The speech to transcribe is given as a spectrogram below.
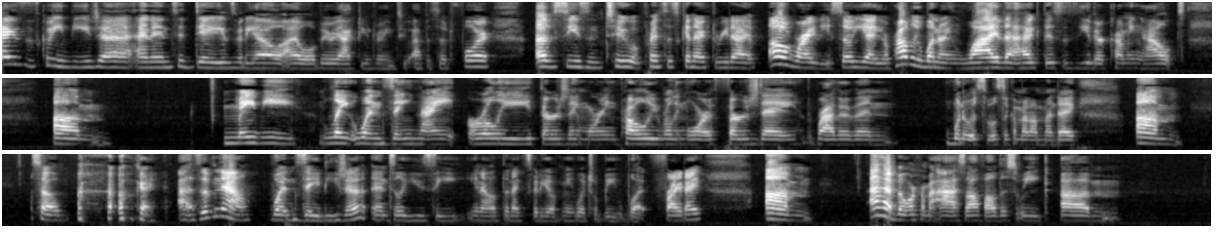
guys, it's Queendija, and in today's video, I will be reacting to episode 4 of season 2 of Princess Connect Re:Dive. Alrighty, so yeah, you're probably wondering why the heck this is either coming out, um, maybe late Wednesday night, early Thursday morning, probably really more Thursday rather than when it was supposed to come out on Monday. Um, so, okay, as of now, Wednesday Deja until you see, you know, the next video of me, which will be what, Friday. Um, I have been working my ass off all this week. Um,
